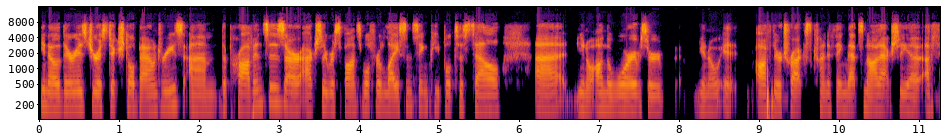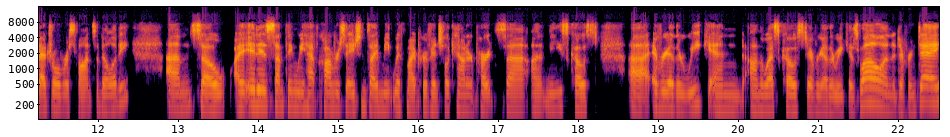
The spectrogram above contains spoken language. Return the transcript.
you know there is jurisdictional boundaries. Um, the provinces are actually responsible for licensing people to sell, uh, you know, on the wharves or you know it, off their trucks kind of thing that's not actually a, a federal responsibility. Um, so I, it is something we have conversations i meet with my provincial counterparts uh, on the east coast uh, every other week and on the west coast every other week as well on a different day.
